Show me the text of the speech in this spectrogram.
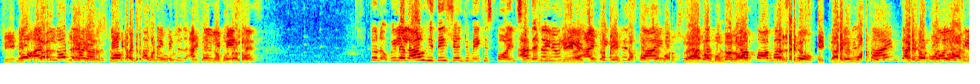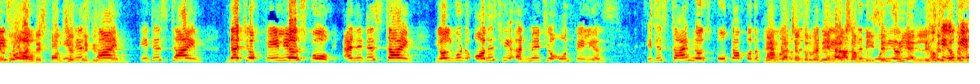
Feed No, issues I will are- not let allow her you to speak. talk I on don't want something to which is speak on the absolutely monologue. baseless. No, no, we'll allow Hitesh Jain to make his points and then Absolutely. Feed we'll... I issues think are- it if the person time wants to have that a monologue, the farmers let us speak. I don't want to- I don't want to argue policies to spoke. unresponsive It is criticism. time. It is time that your failures spoke, and it is time y'all would honestly admit your own failures. It is time y'all spoke up for the farmers Priyanka of this Chaturvedi, country have some than only decency and listen Okay, to the okay, hang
